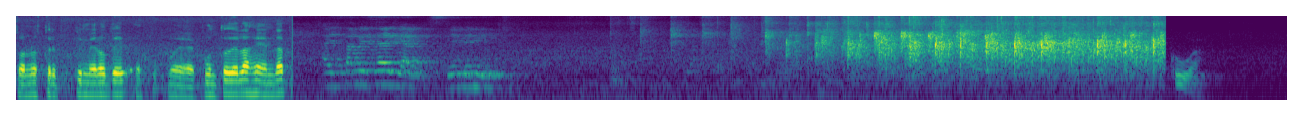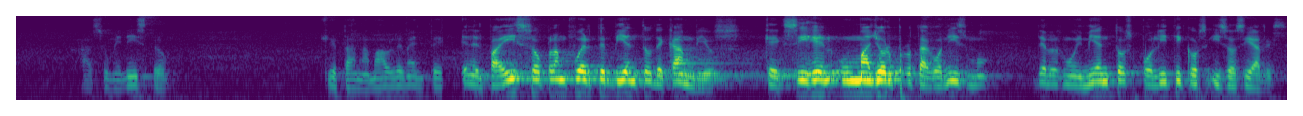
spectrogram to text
son los tres primeros de, eh, puntos de la agenda. A esta mesa de diálogos, bienvenido. Cuba, a su ministro, que tan amablemente... En el país soplan fuertes vientos de cambios que exigen un mayor protagonismo de los movimientos políticos y sociales,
